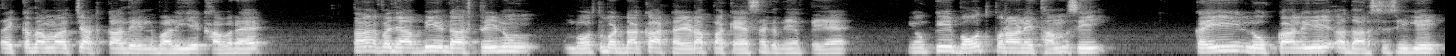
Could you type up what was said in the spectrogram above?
ਤਾਂ ਇੱਕਦਮ ਝਟਕਾ ਦੇਣ ਵਾਲੀ ਇਹ ਖਬਰ ਹੈ। ਤਾਂ ਪੰਜਾਬੀ ਇੰਡਸਟਰੀ ਨੂੰ ਬਹੁਤ ਵੱਡਾ ਘਾਟਾ ਜਿਹੜਾ ਆਪਾਂ ਕਹਿ ਸਕਦੇ ਹਾਂ ਪਿਆ ਕਿਉਂਕਿ ਬਹੁਤ ਪੁਰਾਣੇ ਥੰਮ ਸੀ। ਕਈ ਲੋਕਾਂ ਲਈ ਇਹ ਆਦਰਸ਼ ਸੀਗੇ,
